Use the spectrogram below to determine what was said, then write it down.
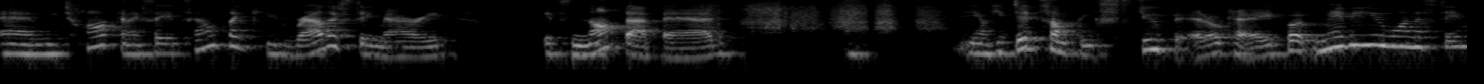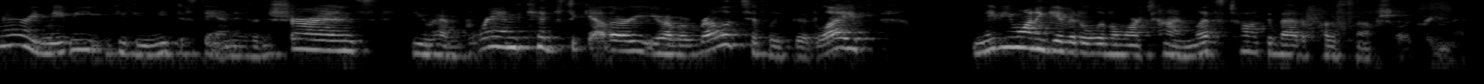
And we talk and I say, it sounds like you'd rather stay married. It's not that bad you know, he did something stupid, okay, but maybe you want to stay married. Maybe because you need to stay on his insurance, you have grandkids together, you have a relatively good life. Maybe you want to give it a little more time. Let's talk about a postnuptial agreement.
